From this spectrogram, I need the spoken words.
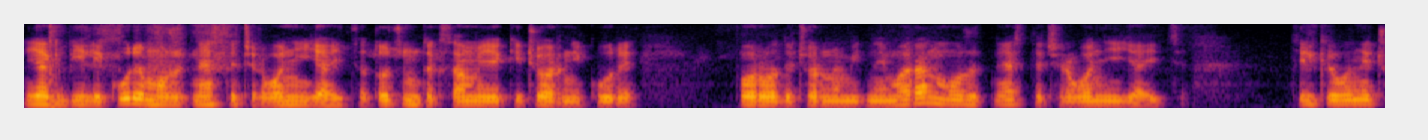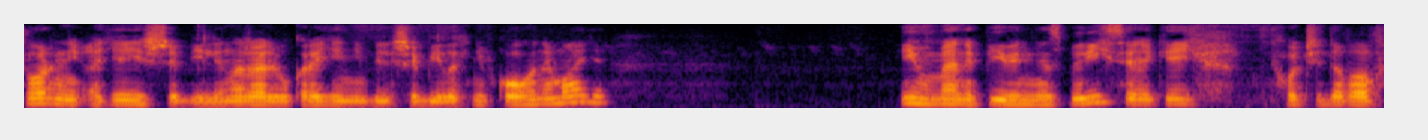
Як білі кури можуть нести червоні яйця. Точно так само, як і чорні кури породи чорномідний маран можуть нести червоні яйця. Тільки вони чорні, а є і ще білі. На жаль, в Україні більше білих ні в кого немає. І в мене півень не зберігся, який хоч і давав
